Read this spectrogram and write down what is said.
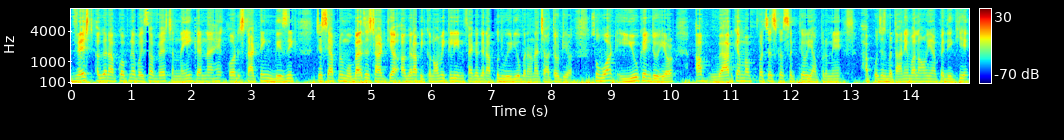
वेस्ट अगर आपको अपने पैसा वेस्ट नहीं करना है और स्टार्टिंग बेसिक जैसे आपने मोबाइल से स्टार्ट किया, अगर आप इकोनॉमिकली इनफैक्ट अगर आप कुछ वीडियो बनाना चाहते हो dear so what you can do here आप वेब कैम आप परचेस कर सकते हो। यहाँ पर मैं आपको जस्ट बताने वाला हूँ। यहाँ पे देखिए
